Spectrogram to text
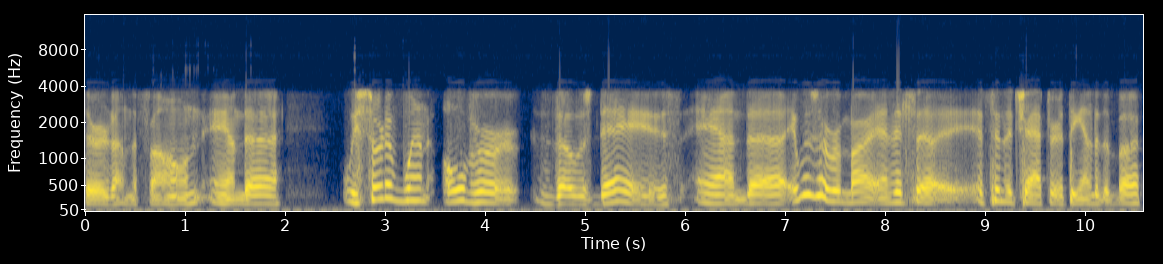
third on the phone and uh we sort of went over those days, and uh, it was a remark, and it's a, it's in the chapter at the end of the book,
